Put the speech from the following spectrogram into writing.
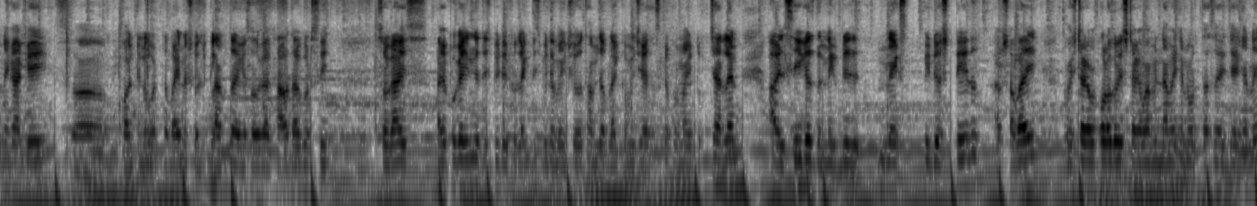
অনেক আগেই কন্টিনিউ করতে পারি না, শরীর ক্লান্ত হয়ে গেছে ওগা খাওয়া দাওয়া করছি। So guys I hope guys enjoy this video if you like this video make sure thumbs up like comment share subscribe for my YouTube channel and I will see guys the next next video still আর সবাই আমি ইনস্টাগ্রামে ফলো করি ইনস্টাগ্রাম আমি নাম এখানে উঠতে আছে এই যে এখানে।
